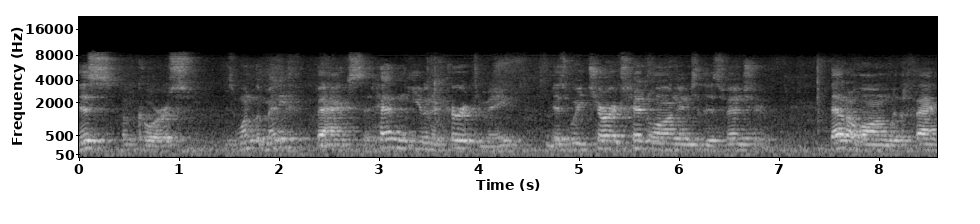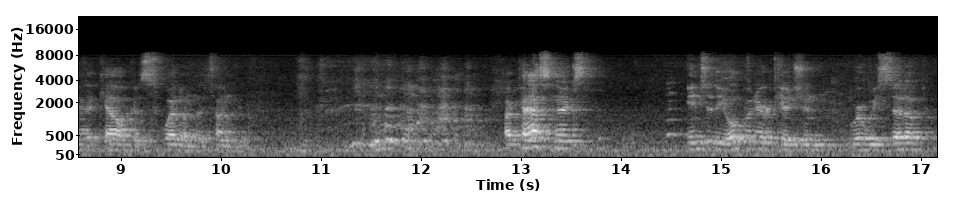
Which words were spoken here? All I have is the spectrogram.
This, of course, is one of the many facts that hadn't even occurred to me as we charged headlong into this venture. That along with the fact that Cal could sweat on the tundra. I passed next into the open air kitchen where we set up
